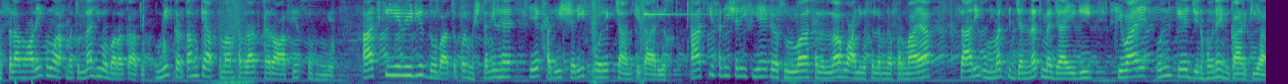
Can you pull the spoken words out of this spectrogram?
असलकम वरहमल वबरक उम्मीद करता हूँ कि आप तमाम हजरात खैर आफ़ियत से होंगे। आज की ये वीडियो दो बातों पर मुश्तमिल है, एक हदीस शरीफ और एक चाँद की तारीख़। आज की हदीस शरीफ ये है कि रसूलुल्लाह सल्लल्लाहु अलैहि वसल्लम ने फरमाया, सारी उम्मत जन्नत में जाएगी, सिवाय उनके जिन्होंने इनकार किया।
